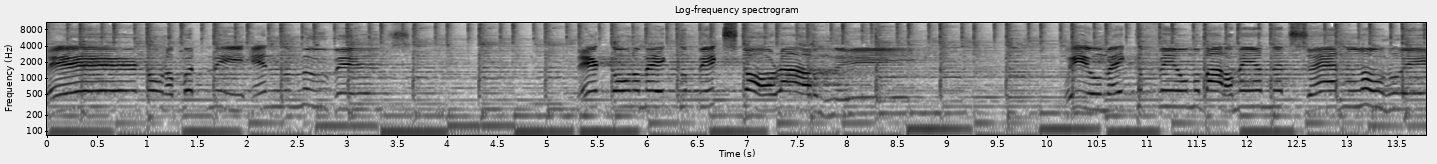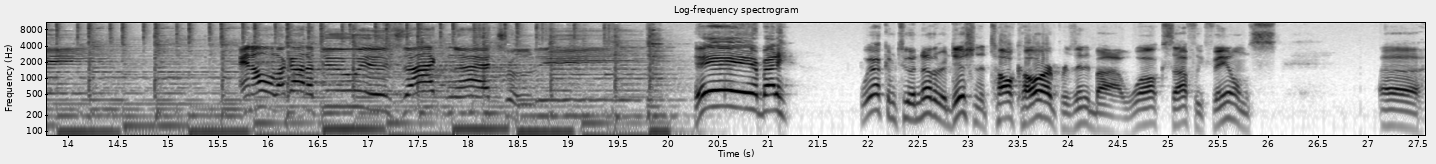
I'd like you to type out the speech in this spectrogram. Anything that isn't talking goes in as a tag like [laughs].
They're gonna put me in the movies. They're gonna make a big star out of me. We'll make a film about a man that's sad and lonely. And all I gotta do is act naturally. Hey, everybody. Welcome to another edition of Talk Hard presented by Walk Softly Films. Uh,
